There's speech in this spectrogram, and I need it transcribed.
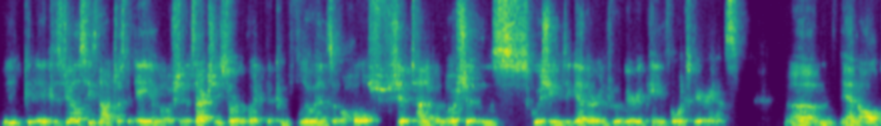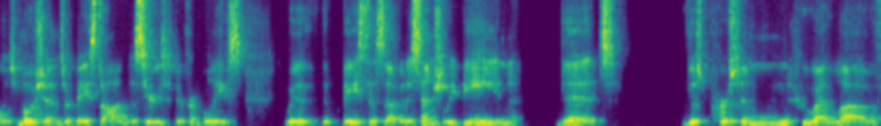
because jealousy is not just a emotion it's actually sort of like the confluence of a whole shit ton of emotions squishing together into a very painful experience um, and all of those motions are based on a series of different beliefs, with the basis of it essentially being that this person who I love,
